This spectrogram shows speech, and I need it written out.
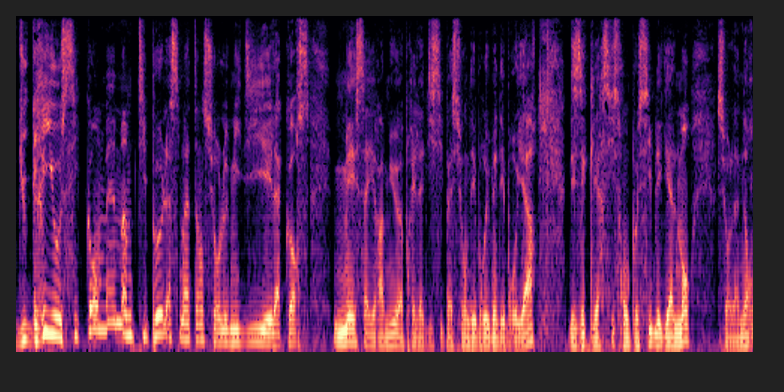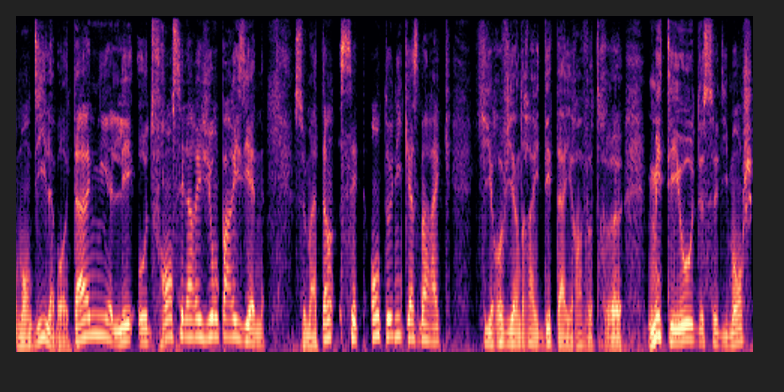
Du gris aussi quand même un petit peu là ce matin sur le midi et la Corse, mais ça ira mieux après la dissipation des brumes et des brouillards. Des éclaircies seront possibles également sur la Normandie, la Bretagne, les Hauts-de-France et la région parisienne. Ce matin, c'est Anthony Kazmarek qui reviendra et détaillera votre météo de ce dimanche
